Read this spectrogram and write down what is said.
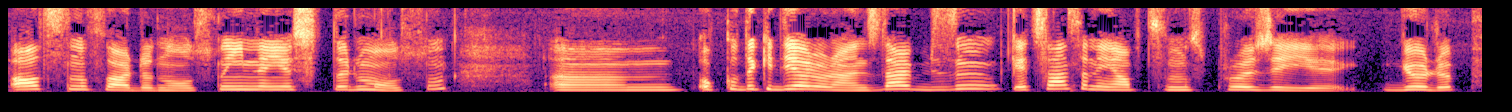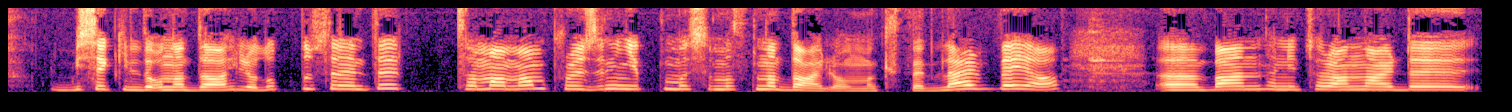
alt sınıflardan olsun yine yaşıtlarım olsun ee, okuldaki diğer öğrenciler bizim geçen sene yaptığımız projeyi görüp bir şekilde ona dahil olup bu sene de tamamen projenin yapım aşamasına dahil olmak istediler. Veya e, ben hani törenlerde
